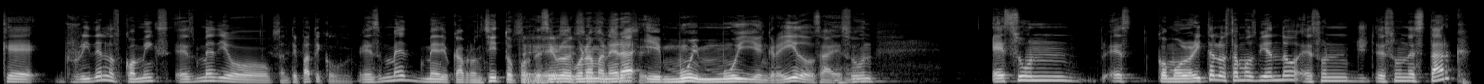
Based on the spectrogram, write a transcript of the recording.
que Reed en los cómics es medio... Es antipático, Es medio cabroncito, por decirlo de alguna manera, y muy, muy engreído. O sea, es un... Es un como ahorita lo estamos viendo, es un, es un Stark,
